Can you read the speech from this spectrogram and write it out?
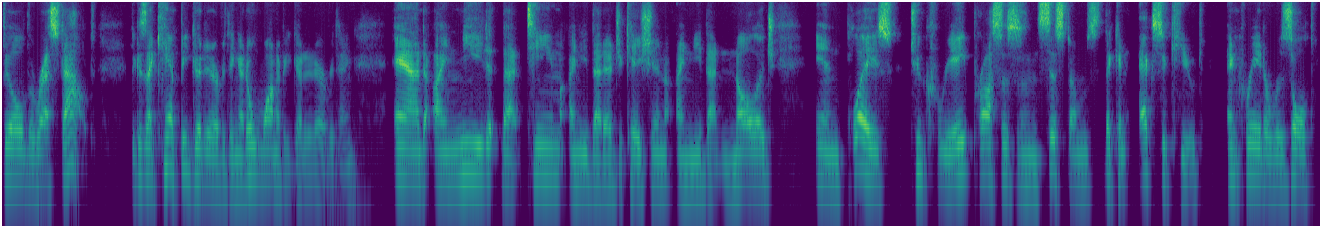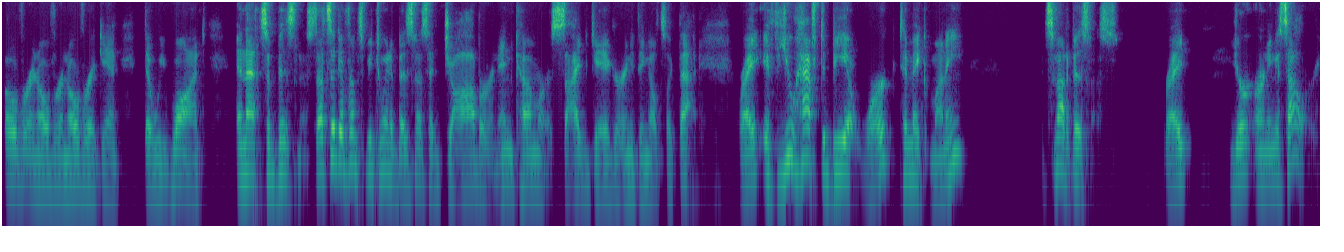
fill the rest out because I can't be good at everything. I don't want to be good at everything. And I need that team, I need that education, I need that knowledge in place to create processes and systems that can execute and create a result over and over and over again that we want. And that's a business. That's a difference between a business, a job, or an income, or a side gig, or anything else like that, right? If you have to be at work to make money, it's not a business, right? You're earning a salary.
